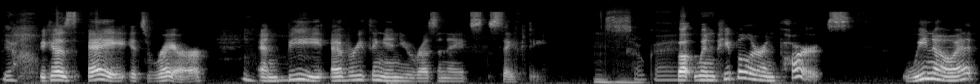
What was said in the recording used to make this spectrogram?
Yeah. because A, it's rare, and B, everything in you resonates safety. Mhm. So good. But when people are in parts, we know it.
